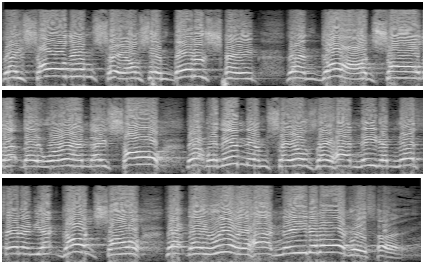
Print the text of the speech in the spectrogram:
They saw themselves in better shape than God saw that they were, and they saw that within themselves they had need of nothing, and yet God saw that they really had need of everything.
